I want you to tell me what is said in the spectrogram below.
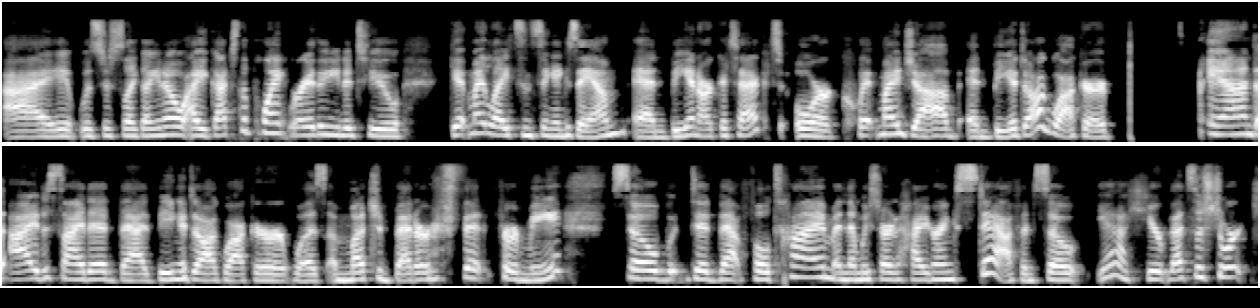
I was just like, you know, I got to the point where I either needed to get my licensing exam and be an architect or quit my job and be a dog walker. And I decided that being a dog walker was a much better fit for me. So did that full time. And then we started hiring staff. And so, yeah, here, that's a short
